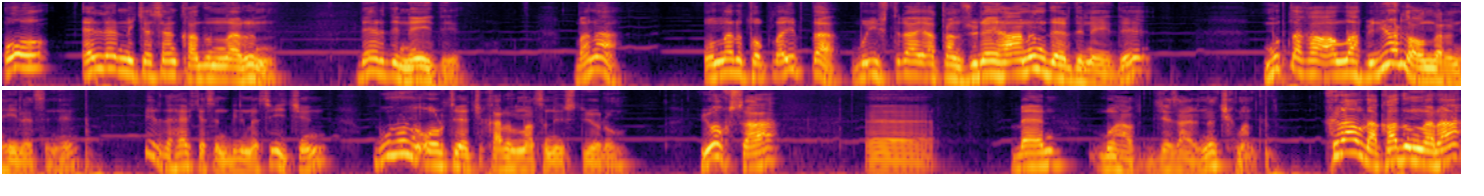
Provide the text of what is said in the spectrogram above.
O ellerini kesen kadınların derdi neydi? Bana onları toplayıp da bu iftirayı atan Züleyha'nın derdi neydi? Mutlaka Allah biliyor da onların hilesini. Bir de herkesin bilmesi için bunun ortaya çıkarılmasını istiyorum. Yoksa e, ben bu cezaevinden çıkmam dedim. Kral da kadınlara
